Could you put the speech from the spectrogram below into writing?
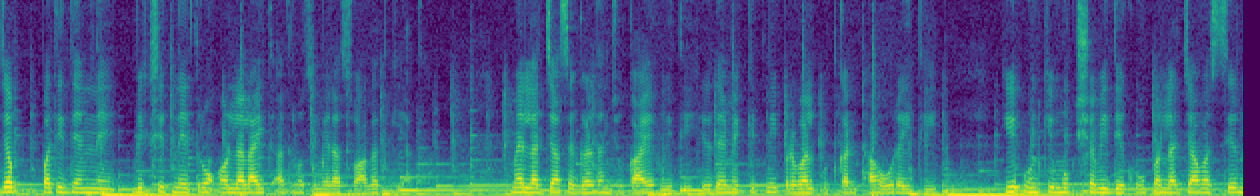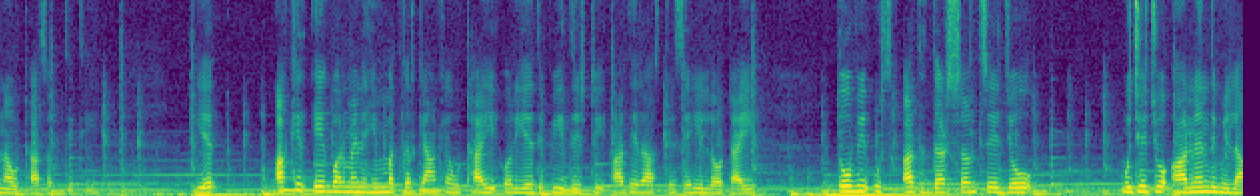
जब पतिदेव ने विकसित नेत्रों और ललायित अधरों से मेरा स्वागत किया था। मैं लज्जा से गर्दन झुकाए हुई थी। हृदय में कितनी प्रबल उत्कंठा हो रही थी कि उनकी मुख छवि देखूँ पर लज्जा व सिर न उठा सकती थी। ये आखिर एक बार मैंने हिम्मत करके आँखें उठाई और यद्यपि दृष्टि आधे रास्ते से ही लौट आई तो भी उस अध दर्शन से जो मुझे जो आनंद मिला,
